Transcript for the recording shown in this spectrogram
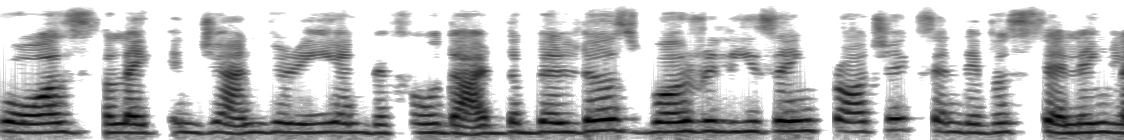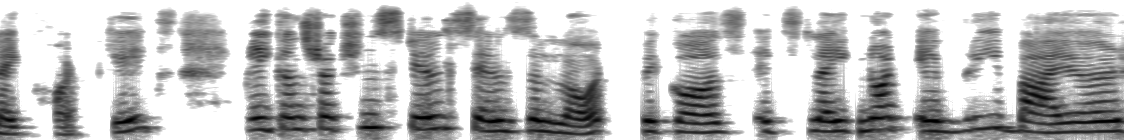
was like in January and before that, the builders were releasing projects and they were selling like hotcakes. Pre-construction still sells a lot because it's like not every buyer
